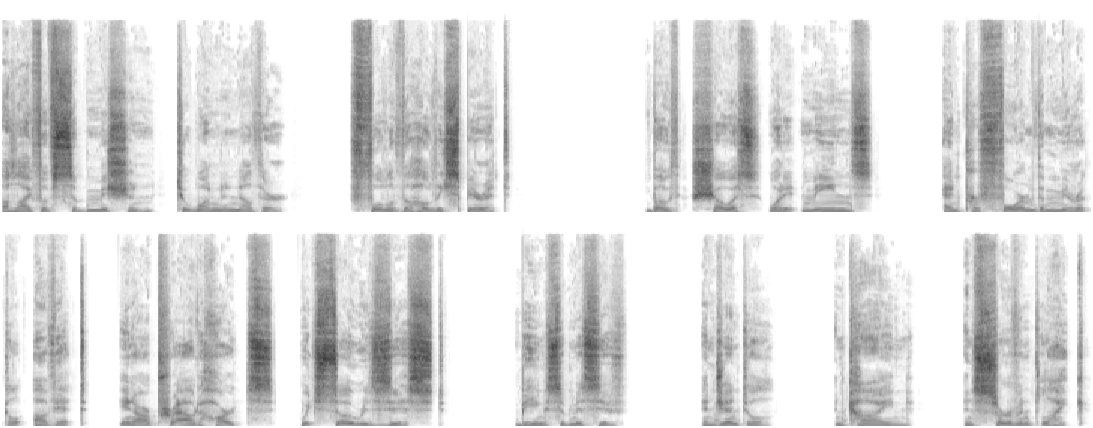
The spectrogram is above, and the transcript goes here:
a life of submission to one another, full of the Holy Spirit, both show us what it means and perform the miracle of it in our proud hearts, which so resist being submissive and gentle and kind and servant like.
